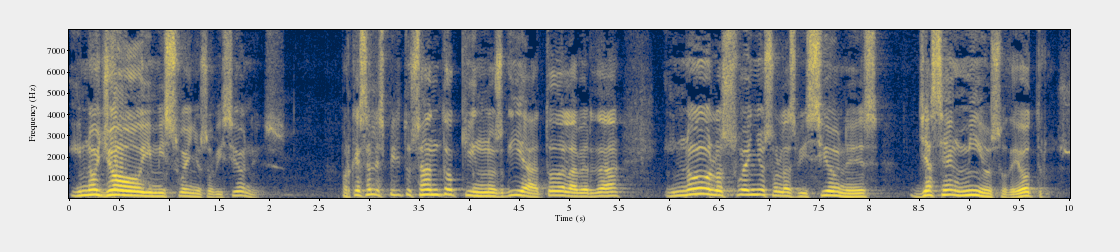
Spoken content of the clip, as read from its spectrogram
y no yo y mis sueños o visiones. Porque es el Espíritu Santo quien nos guía a toda la verdad, y no los sueños o las visiones, ya sean míos o de otros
